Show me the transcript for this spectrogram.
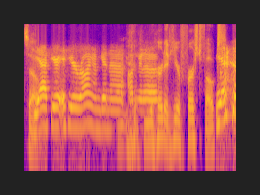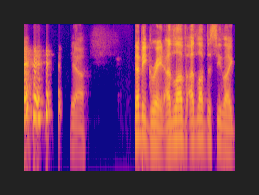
So Yeah, if you're if you're wrong, I'm gonna you, I'm gonna you heard it here first, folks. Yeah. Yeah. That'd be great. I'd love I'd love to see like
